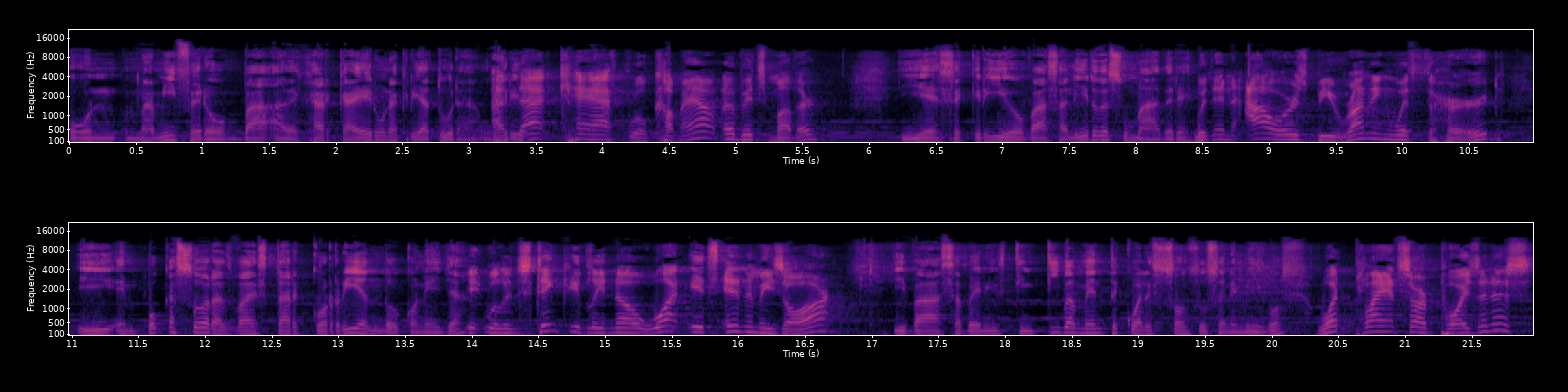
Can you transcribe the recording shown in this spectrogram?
Un mamífero va a dejar caer una criatura, un and crío, that calf will come out of its mother, y ese crío va a salir de su madre within hours be running with the herd. y en pocas horas va a estar corriendo con ella It will instinctively know what its enemies are, y va a saber instintivamente cuáles son sus enemigos, what plants are poisonous,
